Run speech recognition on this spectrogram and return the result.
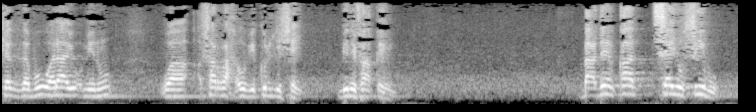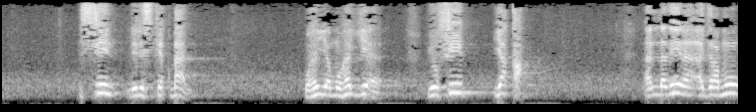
كذبوا ولا يؤمنوا وصرحوا بكل شيء بنفاقهم. بعدين قال سيصيب السين للاستقبال وهي مهيئة يصيب يقع. الذين أجرموا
